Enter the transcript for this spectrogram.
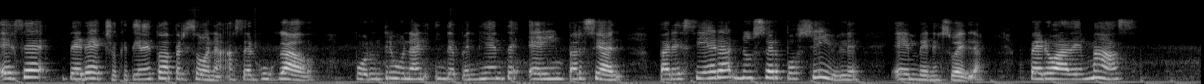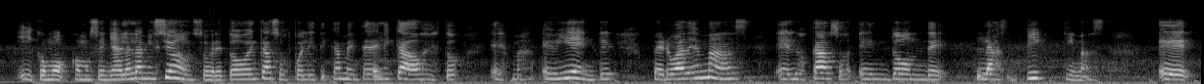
ese derecho que tiene toda persona a ser juzgado por un tribunal independiente e imparcial pareciera no ser posible en Venezuela. Pero además, y como, como señala la misión, sobre todo en casos políticamente delicados, esto es más evidente, pero además en los casos en donde las víctimas eh,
